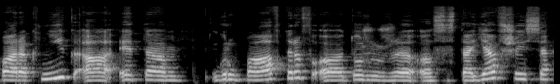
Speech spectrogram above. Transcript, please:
пара книг – это группа авторов, тоже уже состоявшиеся,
